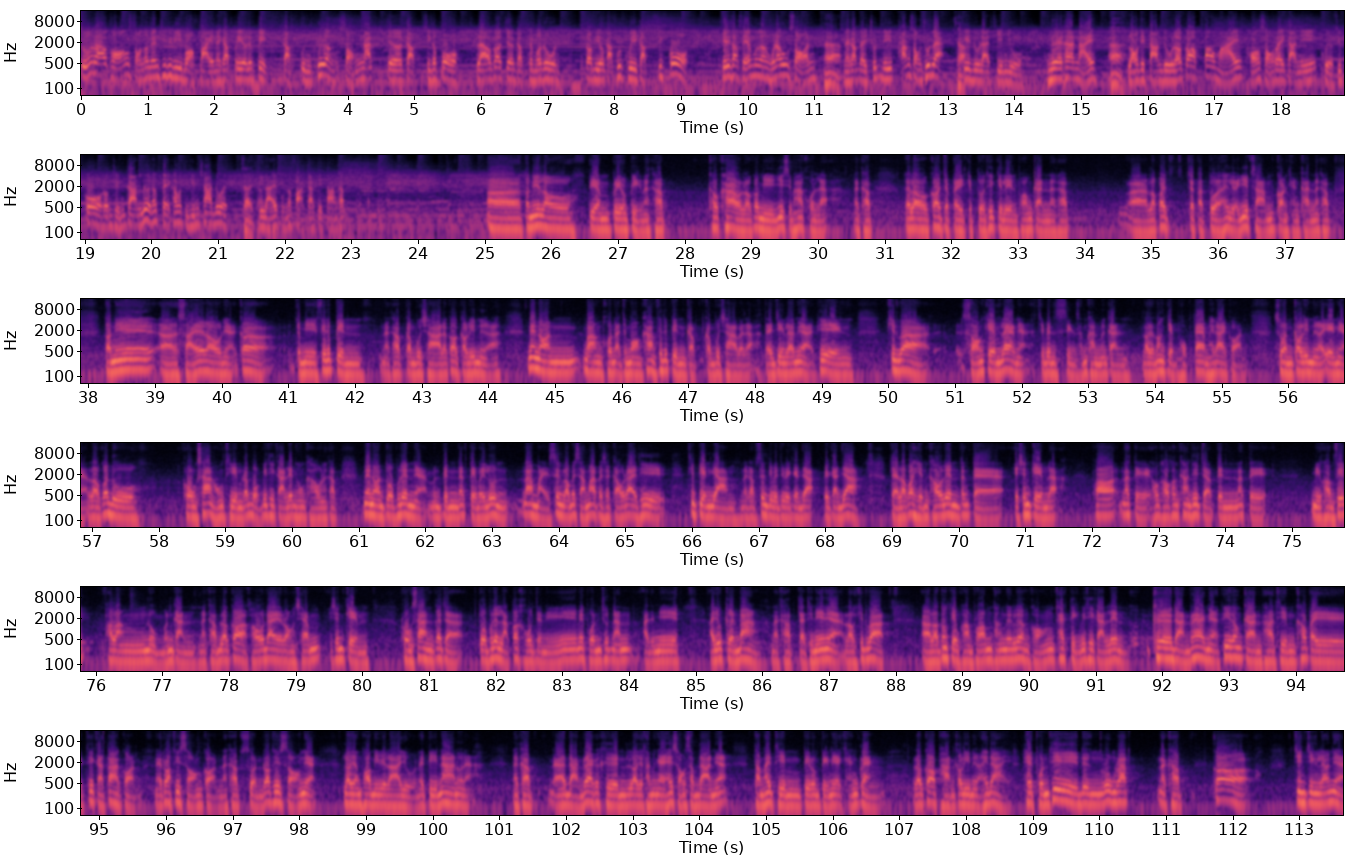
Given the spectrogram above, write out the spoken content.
ส่วนเรื่องราวของ2ทัวร์นาเมนต์ที่พี่บีบอกไปนะครับปรีโอลิมปิกกับอุ่นเครื่อง 2 นัด เจอกับสิงคโปร์แล้วก็เจอกับแคเมรูน ก็มีโอกาสพูดคุยกับซิโก้เกียรติศักดิ์เสมเมืองหัวหน้าผู้ฝึกสอนอ่านะครับในชุดนี้ทั้ง 2 ชุดแหละครับที่ดูแลทีมอยู่เหนื่อยขนาดไหนอ่าลองติดตามดูแล้วก็เป้าหมายของ 2 รายการนี้คุยกับซิโก้รวมถึงการเลือกนักเตะเข้ามาติดทีมชาติด้วยใช่ครับมีไลฟ์ผมนักฝากการติดตามครับเอ่อตอนนี้เราเตรียมปรีโอลิมปิกนะครับ คร่าวๆ เราก็มี 25 คนแล้วนะครับแล้วเราก็จะไปเก็บตัวที่กิเลนพร้อมกันนะครับอ่าเราก็จะตัดตัวให้เหลือ 23 ก่อนแข่งขันนะครับ ตอนนี้สายเราเนี่ยก็จะมีฟิลิปปินส์นะครับกัมพูชาแล้วก็เกาหลีเหนือ แน่นอนบางคนอาจจะมองข้ามฟิลิปปินส์กับกัมพูชาไปแล้วแต่จริงๆแล้วเนี่ยพี่เองคิดว่าสองเกมแรกเนี่ยจะเป็นสิ่งสำคัญเหมือนกัน เราจะต้องเก็บ 6 แต้มให้ได้ก่อน ส่วนเกาหลีเหนือเองเนี่ยเราก็ดู โครงสร้างของทีมระบบวิธีการเล่นของเขานะครับแน่นอนตัวผู้เล่นเนี่ยมันเป็นนักเตะวัยรุ่นหน้าใหม่ ซึ่งเราไม่สามารถไปสเกลได้ที่ที่เปียงยางนะครับซึ่งจะเป็นจะเป็นการยากเป็นการยาก แต่เราก็เห็นเขาเล่นตั้งแต่เอเชียนเกมแล้วเพราะนักเตะของเขาค่อนข้างที่จะเป็นนักเตะมีความฟิตพลังหนุ่มเหมือนกันนะครับแล้วก็เขาได้รองแชมป์เอเชียนเกม โครงสร้างก็จะตัวผู้เล่นหลักก็คงจะหนีไม่พ้นชุดนั้น อาจจะมีอายุเกินบ้างนะครับ แต่ทีนี้เนี่ยเราคิดว่า เราต้องเตรียมความพร้อมทั้งในเรื่องของแท็กติกวิธีการเล่น คือด่านแรกเนี่ยพี่ต้องการพาทีมเข้าไปที่กาตาร์ก่อน ในรอบที่ 2 ก่อนนะครับส่วนรอบที่2เนี่ยเรายังพอมีเวลาอยู่ในปีหน้านู่นน่ะนะครับนะด่านแรกก็คือเราจะทำยังไงให้ 2 สัปดาห์นี้ทำให้ทีมปีโรมปิกเนี่ยแข็งแกร่ง แล้วก็ผ่านเกาหลีเหนือให้ได้ เหตุผลที่ดึงรุ่งรัตนะครับ ก็จริง ๆ แล้วเนี่ย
